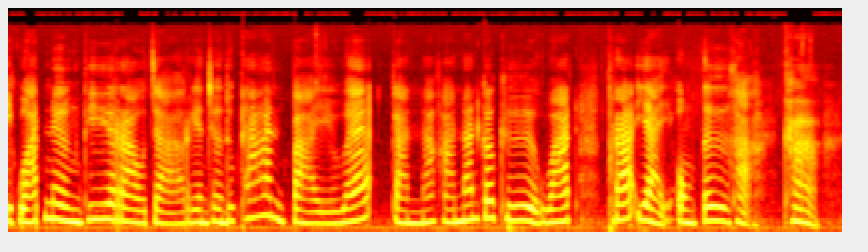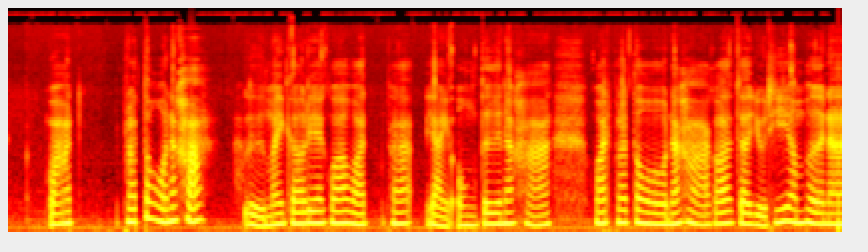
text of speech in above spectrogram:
อีกวัดหนึ่งที่เราจะเรียนเชิญทุกท่านไปแวะกันนะคะ นั่นก็คือวัดพระใหญ่องค์ตื้อค่ะ ค่ะ วัดพระโตนะคะ หรือไม่ก็เรียกว่าวัด พระใหญ่องค์ตื้อนะคะ วัดพระโตนะคะ ก็จะอยู่ที่อำเภอนา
